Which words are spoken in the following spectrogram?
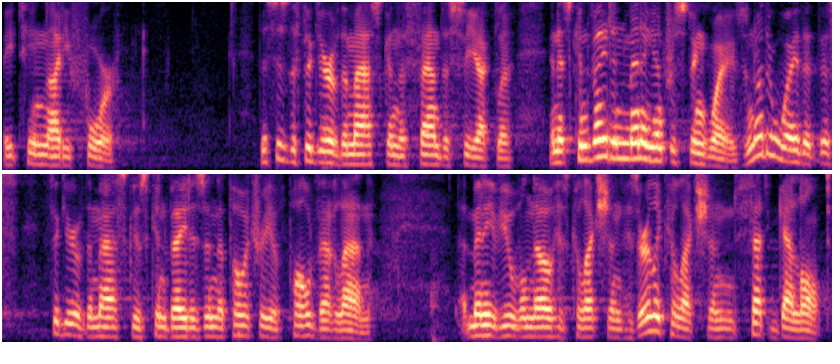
1894. This is the figure of the mask in the fin de siècle, and it's conveyed in many interesting ways. Another way that this figure of the mask is conveyed is in the poetry of Paul Verlaine. Many of you will know his collection, his early collection, Fête Galante,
